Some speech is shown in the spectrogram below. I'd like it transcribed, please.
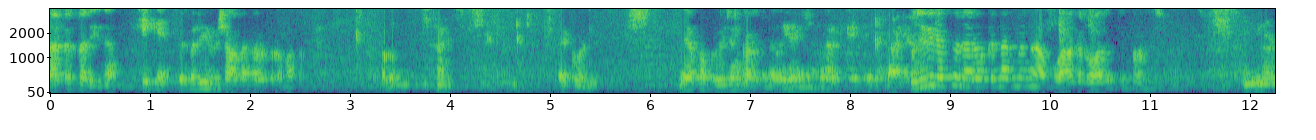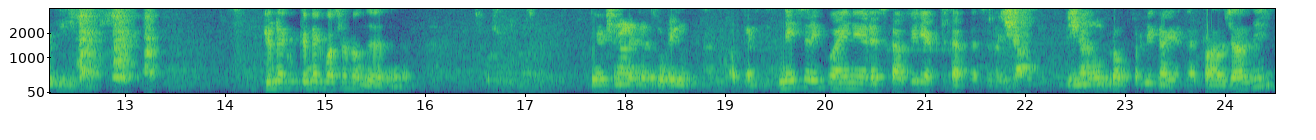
that is the reason ਠੀਕ ਹੈ। ਤੇ ਬੜੀ ਵਿਸ਼ਾਲ ਨਾਲ ਗੱਲ ਕਰੋ ਮਾਤਾ। ਇੱਕ ਮਿੰਟ। ਇਹ ਆਪਾਂ ਪ੍ਰੋਵੀਜ਼ਨ ਕਰ ਦਿੰਦੇ ਹਾਂ ਤੁਸੀਂ ਵੀ ਕਹਿੰਦੇ ਲੈ ਲਓ ਕਿੰਨਾ ਕੁ ਮੈਂ ਆਪਕੋ ਆ ਕੇ ਲਵਾ ਦੂੰਗੀ ਕਾਲਜ ਕਿੰਨੇ ਕੁ- ਕਿੰਨੇ ਪਰਸੈਂਟ ਹੁੰਦੇ ਆ? ਰਿਐਕਸ਼ਨ ਵਾਲੇ ਤਾਂ ਥੋੜੇ ਹੀ ਹੁੰਦੇ ਸੀ ਨਹੀਂ। ਸਰ ਇਕਵਾਈ ਏਆਰਐਸ ਕਾਫੀ ਰਿਐਕਟ ਕਰਦਾ ਸਰ ਇਹਨਾਂ ਨੂੰ ਪ੍ਰੋਪਰਲੀ ਗਾਈਡ ਕਰਦਾ ਆ ਵਿਸ਼ਾਲ ਜੀ।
